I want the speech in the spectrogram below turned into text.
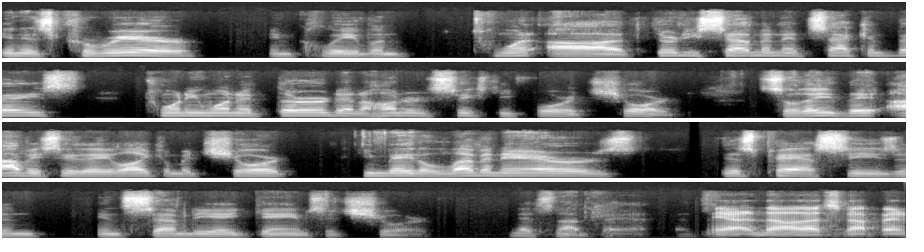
In his career in Cleveland, 20, uh, 37 at second base, 21 at third, and 164 at short. So they they obviously they like him at short. He made 11 errors this past season in 78 games at short. That's not bad. That's yeah, no, that's not bad,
